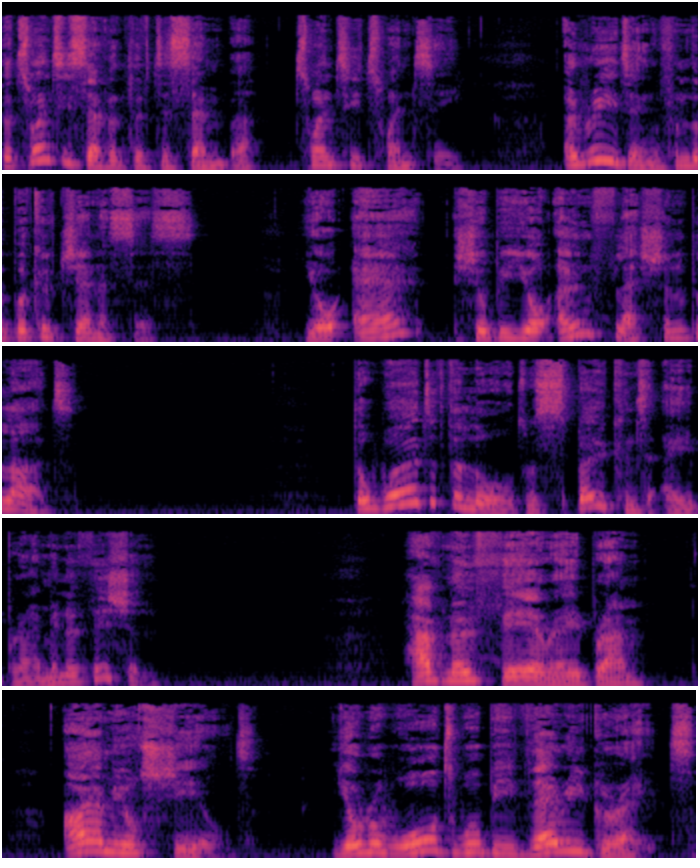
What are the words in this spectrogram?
The 27th of December, 2020. A reading from the book of Genesis. Your heir shall be your own flesh and blood. The word of the Lord was spoken to Abram in a vision. Have no fear, Abram. I am your shield. Your reward will be very great.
